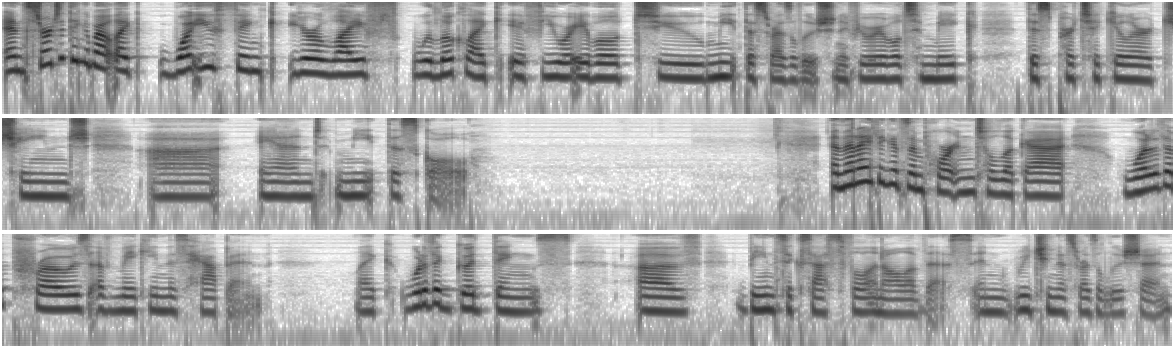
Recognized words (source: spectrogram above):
And start to think about like what you think your life would look like if you were able to meet this resolution, if you were able to make this particular change uh, and meet this goal. And then I think it's important to look at what are the pros of making this happen? Like, what are the good things of being successful in all of this and reaching this resolution?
